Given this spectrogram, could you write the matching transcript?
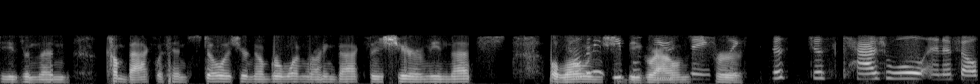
season, then come back with him still as your number one running back this year? I mean, that's alone should be grounds think, for like, just just casual NFL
